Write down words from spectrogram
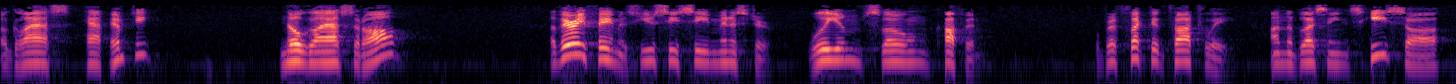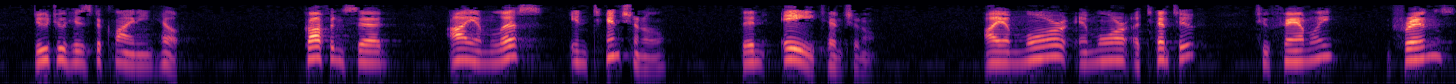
A glass half empty? No glass at all? A very famous UCC minister, William Sloane Coffin, reflected thoughtfully on the blessings he saw due to his declining health. Coffin said, I am less intentional than attentional. I am more and more attentive to family, friends,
